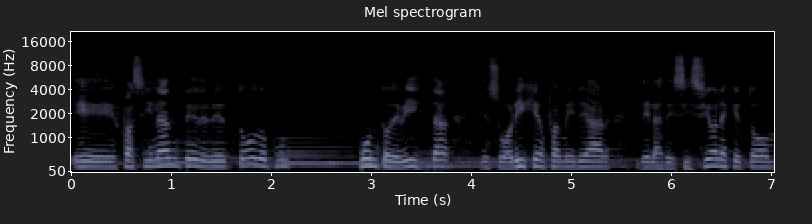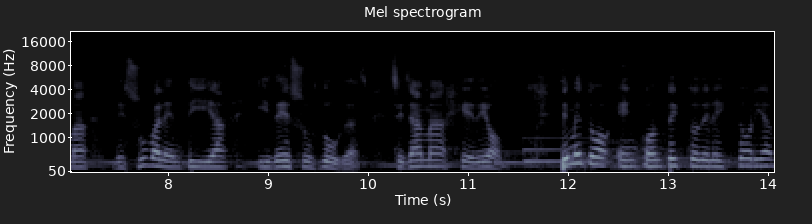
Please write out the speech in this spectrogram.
eh, fascinante desde todo punto punto de vista de su origen familiar, de las decisiones que toma, de su valentía y de sus dudas. Se llama Gedeón. Te meto en contexto de la historia.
